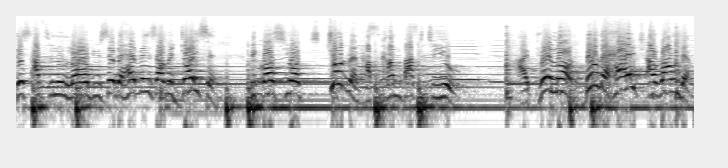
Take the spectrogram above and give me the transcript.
This afternoon, Lord, you say the heavens are rejoicing because your children have come back to you. I pray, Lord, build a hedge around them,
